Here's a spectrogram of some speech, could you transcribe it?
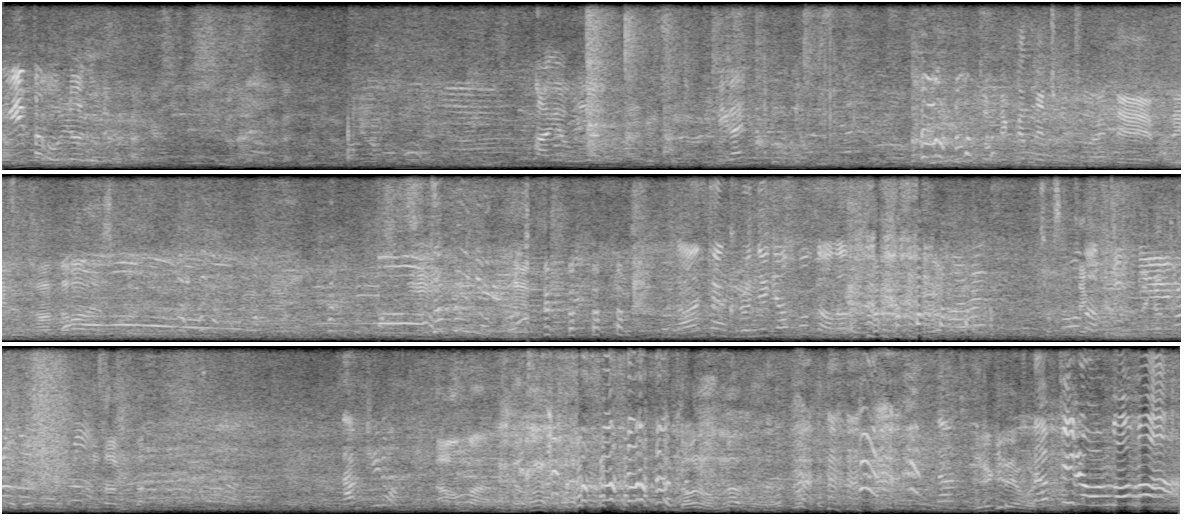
여기 이따가 올려줘. 방에 올려줘. 내가 핸드폰이 없어. 저 삐끗는 청춘 할때 무대에서 다 따라다녔었거든요. 진짜 팬이에요. 나한테 그런 얘기 한 번도 안 하는데. 서운하다. 감사합니다. 난 필요 없어. 아 엄마. 넌 엄마고. 난, 이렇게 되면 난 필요 없나 봐.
